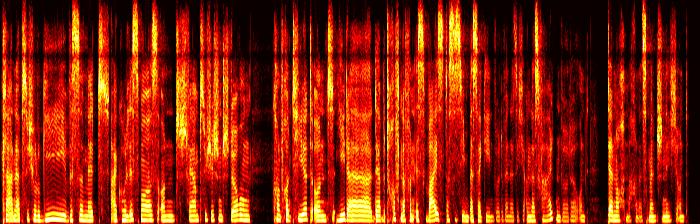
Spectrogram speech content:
klar, in der Psychologie wisse mit Alkoholismus und schweren psychischen Störungen konfrontiert und jeder, der betroffen davon ist, weiß, dass es ihm besser gehen würde, wenn er sich anders verhalten würde. Und dennoch machen es Menschen nicht. Und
